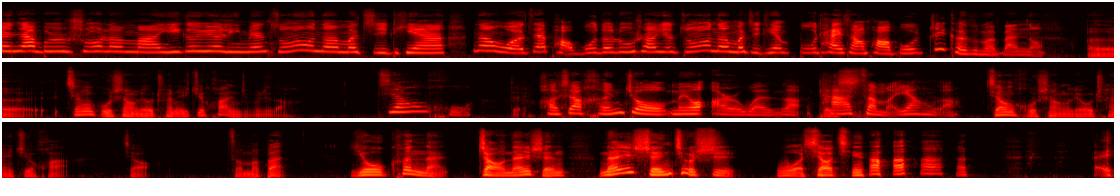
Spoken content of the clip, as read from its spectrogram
人家不是说了吗？一个月里面总有那么几天，那我在跑步的路上也总有那么几天不太想跑步，这可怎么办呢？呃，江湖上流传着一句话，你知不知道？江湖，对好像很久没有耳闻了，他怎么样了？江湖上流传一句话，叫“怎么办？有困难找男神，男神就是我萧琴。”哈哈哈哈。哎，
